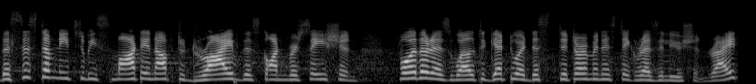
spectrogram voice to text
the system needs to be smart enough to drive this conversation further as well to get to a deterministic resolution, right?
